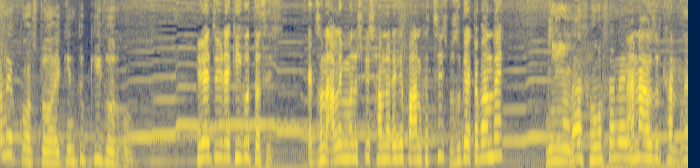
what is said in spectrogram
অনেক কষ্ট হয় কিন্তু কি করব? কিরে তুই এটা কি করতেছিস? একজন আলেম মানুষকে সামনে রেখে পান খাচ্ছিস? হুজুরকে একটা পান দেয় না সমস্যা নেই। না হুজুর খান না।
